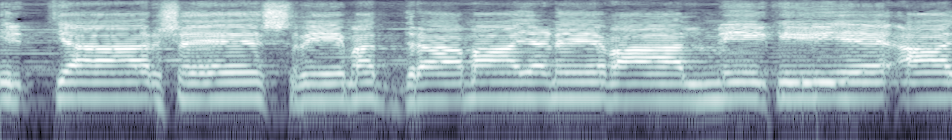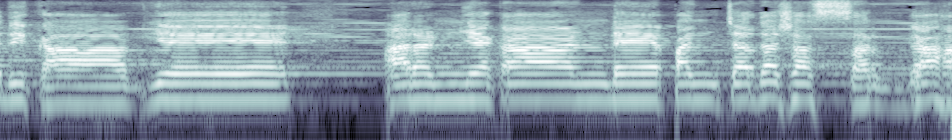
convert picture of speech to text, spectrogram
इत्यार्षे श्रीमद् रामायणे वाल्मीकीये आदिकाव्ये अरण्यकाण्डे पञ्चदशः सर्गः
